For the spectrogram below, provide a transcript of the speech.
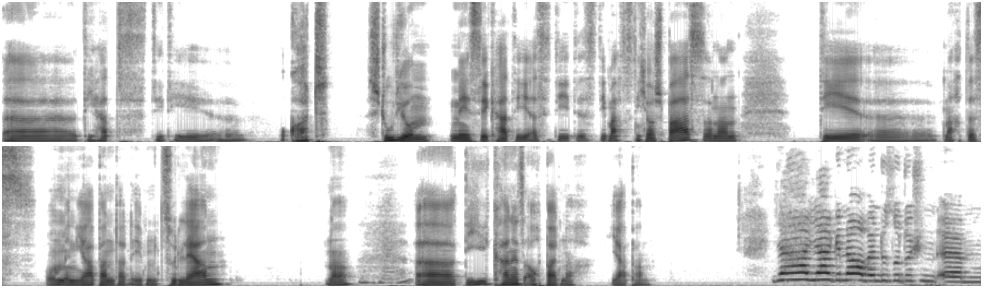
äh, die hat, die, die, äh, oh Gott, Studiummäßig hat die, also die, das, die macht es nicht aus Spaß, sondern die äh, macht es, um in Japan dann eben zu lernen. Na? Mhm. Äh, die kann jetzt auch bald nach Japan. Ja, ja, genau. Wenn du so durch ein. Ähm,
